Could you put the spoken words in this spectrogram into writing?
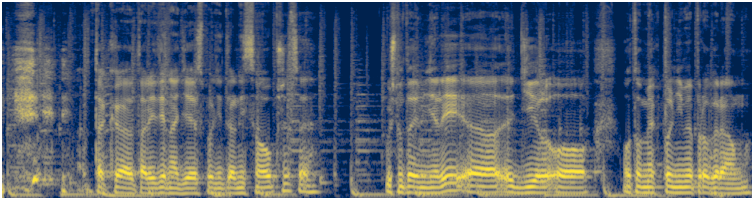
tak eh, tady ty naděje splnitelné jsou přece. Už jsme tady měli uh, díl o, o tom, jak plníme program.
